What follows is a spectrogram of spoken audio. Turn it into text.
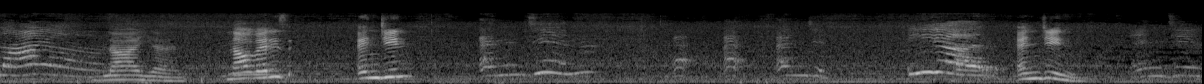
Lion. Lion. Now where is engine? Engine. E- engine. Ear. Engine. Engine.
